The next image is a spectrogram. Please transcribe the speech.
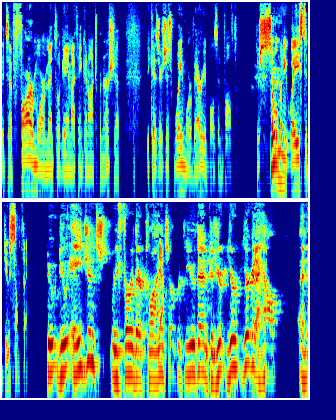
it's a far more mental game, I think, in entrepreneurship because there's just way more variables involved. There's so many ways to do something. Do do agents refer their clients yeah. over to you then? Because you're you're you're going to help an,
